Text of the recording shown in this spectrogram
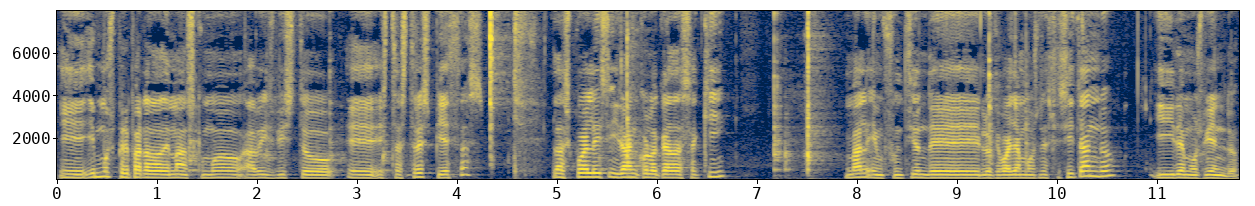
Eh, hemos preparado además, como habéis visto, eh, estas tres piezas, las cuales irán colocadas aquí, ¿vale? En función de lo que vayamos necesitando, y iremos viendo.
